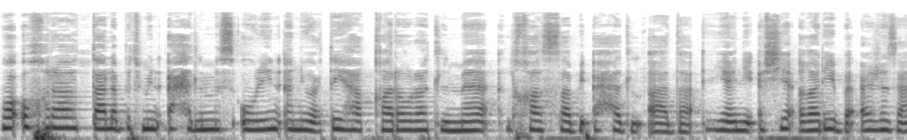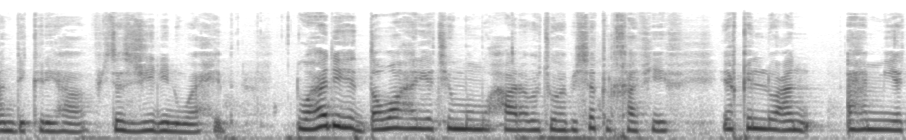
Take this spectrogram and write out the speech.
وأخرى طلبت من أحد المسؤولين أن يعطيها قارورة الماء الخاصة بأحد الأعضاء. يعني أشياء غريبة أعجز عن ذكرها في تسجيل واحد. وهذه الظواهر يتم محاربتها بشكل خفيف يقل عن أهمية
